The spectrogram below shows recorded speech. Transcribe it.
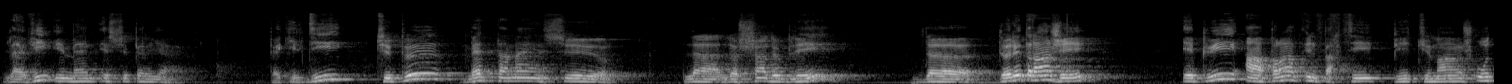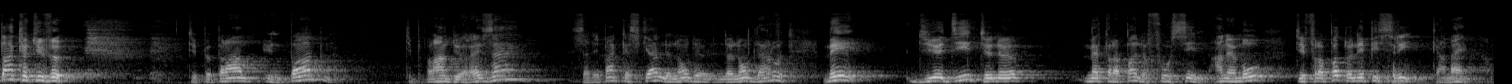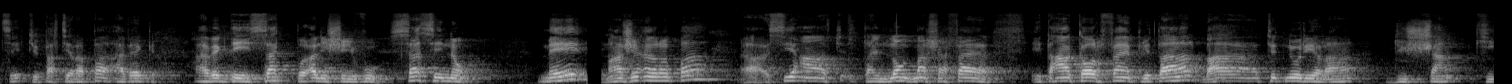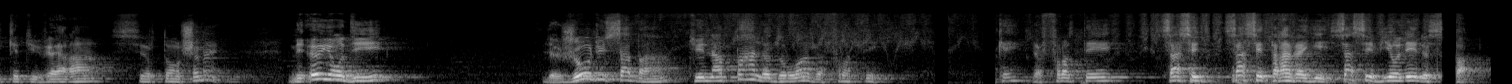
La vie humaine est supérieure. Fait qu'il dit, tu peux mettre ta main sur le champ de blé de, de l'étranger et puis en prendre une partie, puis tu manges autant que tu veux. Tu peux prendre une pomme, tu peux prendre du raisin, ça dépend qu'est-ce qu'il y a le long, de, le long de la route. Mais Dieu dit, tu ne mettras pas le fossile. En un mot, tu ne feras pas ton épicerie quand même. Tu ne partiras pas avec, avec des sacs pour aller chez vous. Ça, c'est non. Mais manger un repas, ah, si tu as une longue marche à faire et tu as encore faim plus tard, bah, tu te nourriras du champ qui, que tu verras sur ton chemin. Mais eux, ils ont dit, le jour du sabbat, tu n'as pas le droit de frotter. De frotter, ça c'est travailler, ça c'est violer le sabbat.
